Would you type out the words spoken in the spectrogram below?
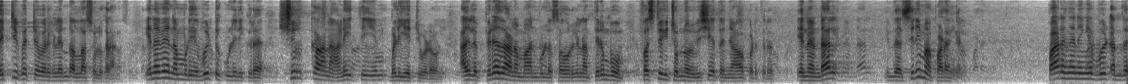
வெற்றி பெற்றவர்கள் என்று அல்லாஹ் சொல்கிறான் எனவே நம்முடைய வீட்டுக்குள் இருக்கிற ஷிர்கான அனைத்தையும் வெளியேற்றி விடவும். அதுல பிரதான மாண்புள்ள சகோதரர்கள் நான் திரும்பவும் ஃபர்ஸ்ட்டுக்கு சொன்ன ஒரு விஷயத்தை ஞாபகப்படுத்துகிறேன் என்னென்றால் இந்த சினிமா படங்கள். பாருங்க நீங்க வீட் அந்த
